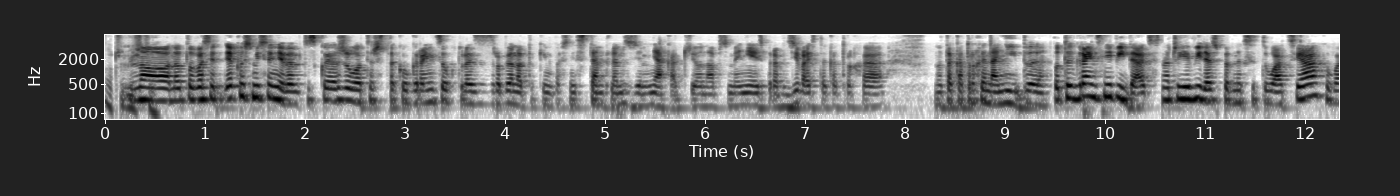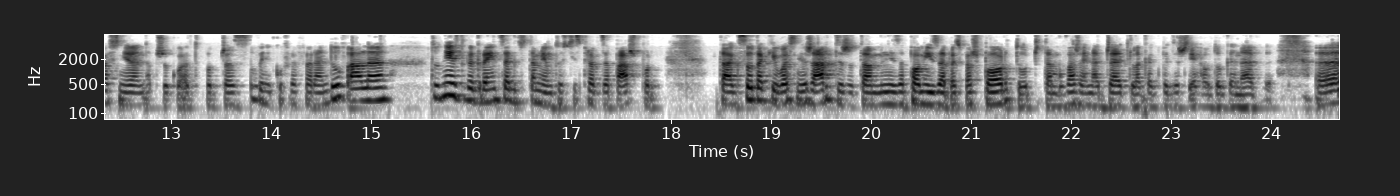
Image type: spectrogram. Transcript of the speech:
oczywiście. No, no to właśnie jakoś mi się, nie wiem, to skojarzyło też z taką granicą, która jest zrobiona takim właśnie stemplem z ziemniaka, czyli ona w sumie nie jest prawdziwa, jest taka trochę, no taka trochę na niby. Bo tych granic nie widać, znaczy je widać w pewnych sytuacjach, właśnie na przykład podczas wyników referendów, ale to nie jest taka granica, gdzie tam, nie wiem, ktoś ci sprawdza paszport. Tak, są takie właśnie żarty, że tam nie zapomnij zabrać paszportu, czy tam uważaj na jetlag, jak będziesz jechał do Genewy. E,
